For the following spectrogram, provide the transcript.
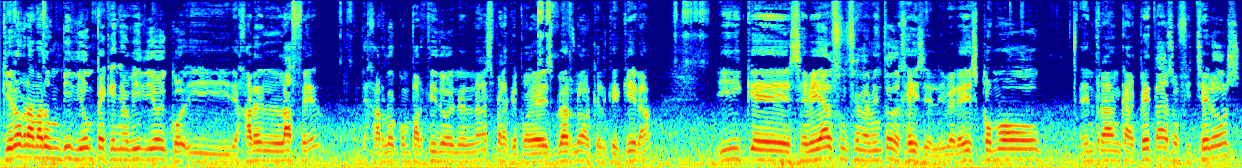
quiero grabar un vídeo, un pequeño vídeo y, dejar el enlace, dejarlo compartido en el NAS para que podáis verlo, aquel que quiera. y que se vea el funcionamiento de Hazel y veréis cómo entran carpetas o ficheros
